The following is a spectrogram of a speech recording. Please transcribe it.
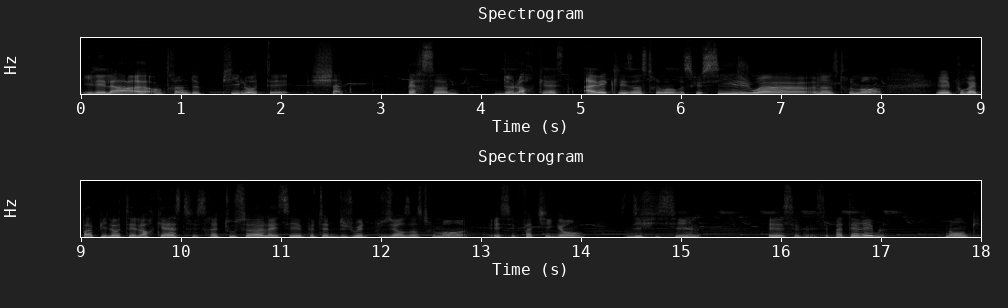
il est là euh, en train de piloter chaque personne de l'orchestre avec les instruments. Parce que s'il jouait un, instrument, eh il ne pourrait pas piloter l'orchestre, il serait tout seul à essayer peut-être de jouer de plusieurs instruments, et c'est fatigant, difficile, et c'est pas terrible. Donc,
